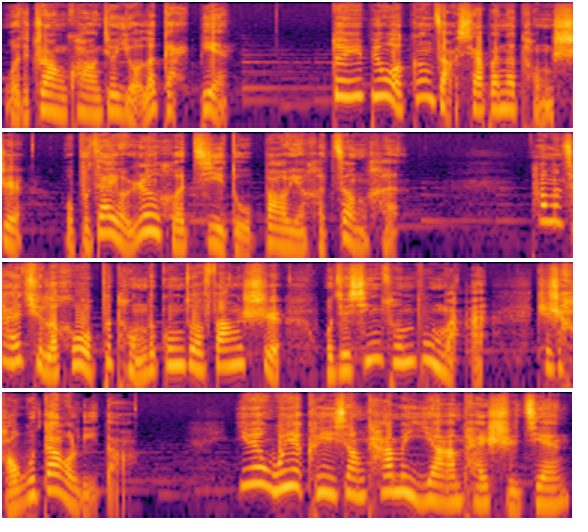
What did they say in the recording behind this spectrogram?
我的状况就有了改变。对于比我更早下班的同事，我不再有任何嫉妒、抱怨和憎恨。他们采取了和我不同的工作方式，我就心存不满，这是毫无道理的。因为我也可以像他们一样安排时间。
